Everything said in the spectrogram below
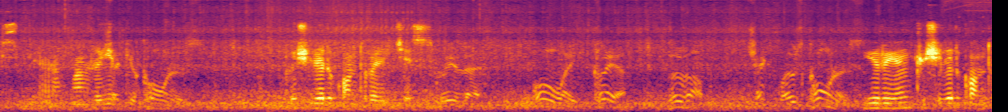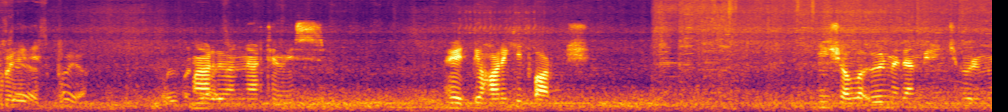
Bismillahirrahmanirrahim. Köşeleri kontrol edeceğiz. Yürüyün köşeleri kontrol edin. Merdivenler temiz. Evet bir hareket varmış. İnşallah ölmeden birinci bölümü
